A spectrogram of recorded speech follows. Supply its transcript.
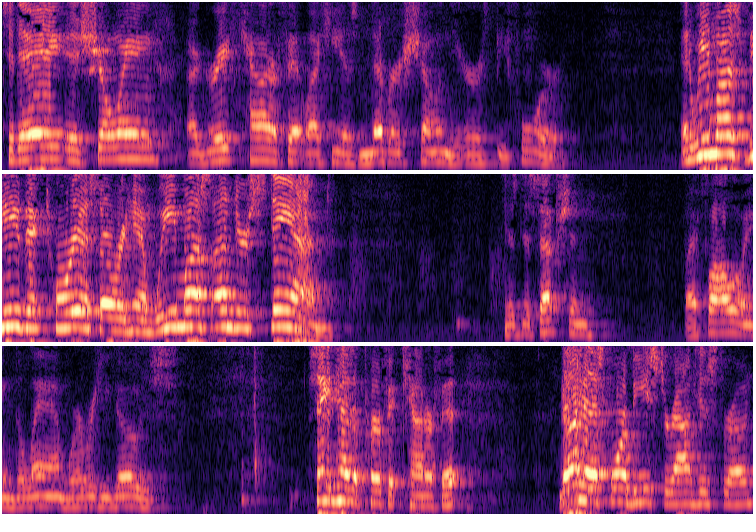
today is showing a great counterfeit like he has never shown the earth before. And we must be victorious over him. We must understand his deception by following the Lamb wherever he goes. Satan has a perfect counterfeit. God has four beasts around his throne.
